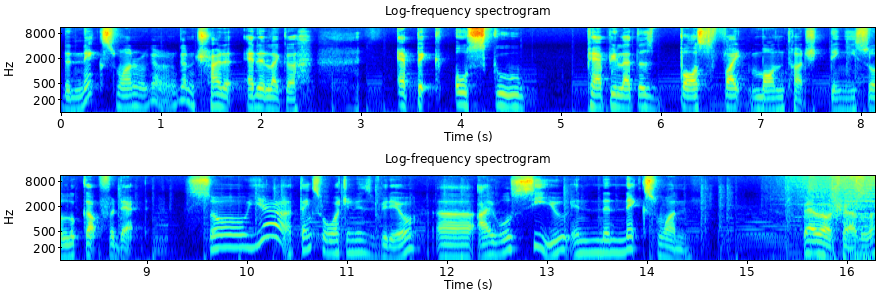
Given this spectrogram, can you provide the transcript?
The next one, we're gonna, we're gonna try to edit like a epic old school Papulatus boss fight montage thingy, so look out for that. So yeah, thanks for watching this video. Uh, I will see you in the next one. Farewell, traveler.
